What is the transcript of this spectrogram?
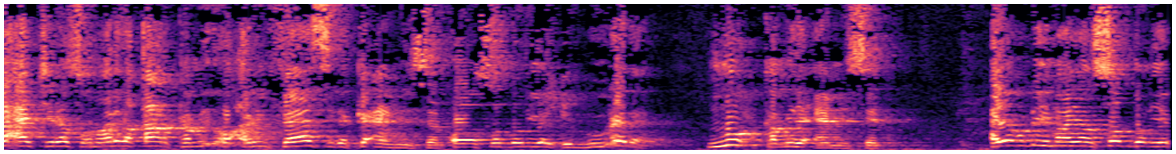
waxaa jira soomaalida qaar ka mid oo arrin faasida ka aaminsan oo soddon iyo xiguurada nuuc ka mida aaminsan ayagu dhihi maayaan soddon iyo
